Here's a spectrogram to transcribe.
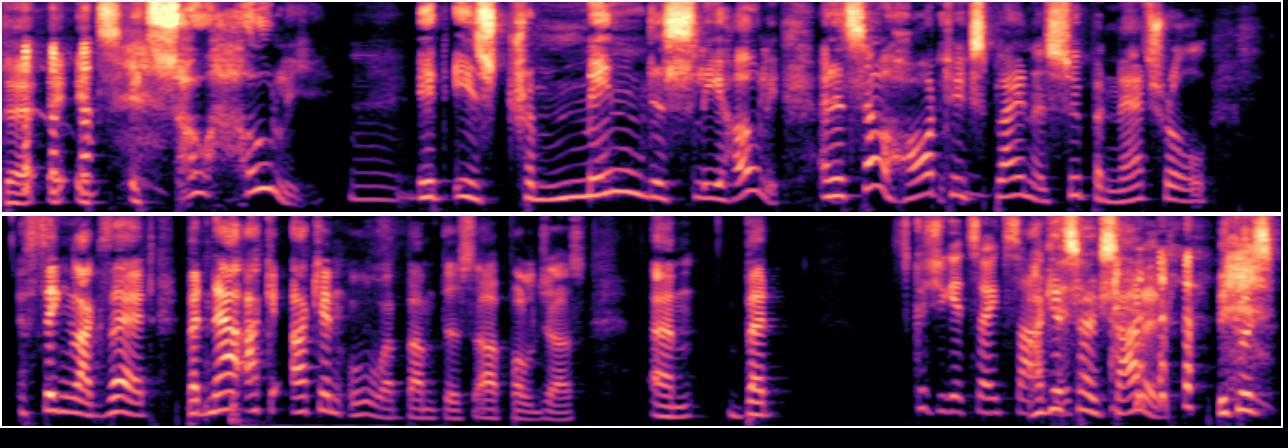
The it- it's it's so holy. Mm. It is tremendously holy, and it's so hard to mm-hmm. explain a supernatural thing like that. But now I can. I can oh, I bumped this. I apologize. Um, but It's because you get so excited. I get so excited because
